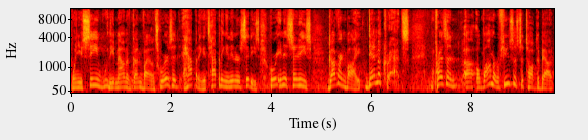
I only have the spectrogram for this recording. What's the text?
When you see the amount of gun violence, where is it happening? It's happening in inner cities, who are inner cities governed by Democrats. President uh, Obama refuses to talk about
